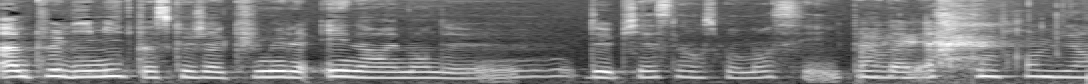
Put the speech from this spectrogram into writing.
un peu limite parce que j'accumule énormément de, de, pièces là en ce moment. C'est hyper galère. Je comprends bien.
